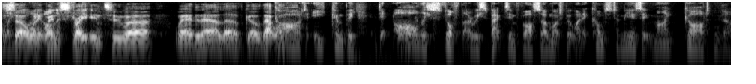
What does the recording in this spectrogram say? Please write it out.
Soft Cell when right, it went honestly. straight into uh, Where Did Our Love Go? That one. God, he can be all this stuff that I respect him for so much, but when it comes to music, my God, No.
